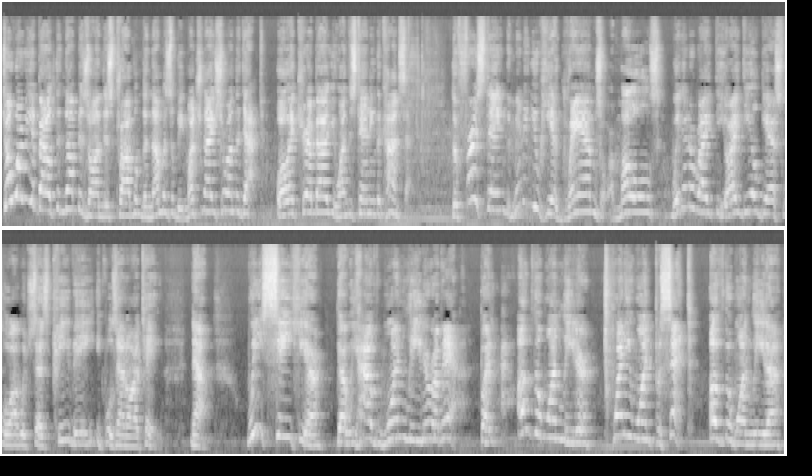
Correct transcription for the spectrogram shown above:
don't worry about the numbers on this problem. The numbers will be much nicer on the DAT. All I care about you understanding the concept. The first thing, the minute you hear grams or moles, we're going to write the ideal gas law, which says PV equals nRT. Now, we see here that we have one liter of air, but of the one liter, 21% of the one liter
